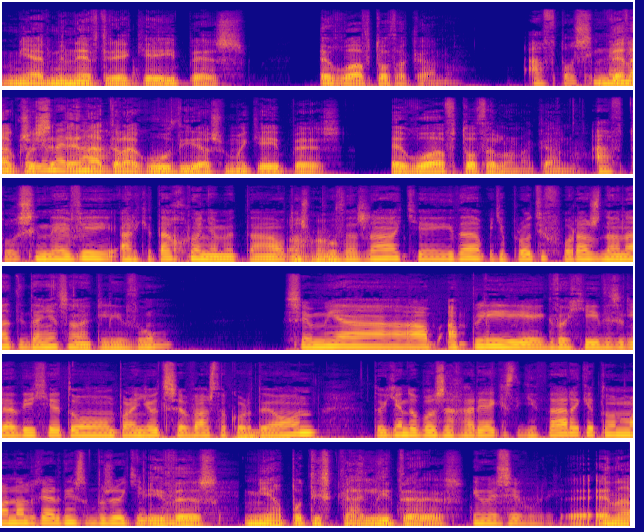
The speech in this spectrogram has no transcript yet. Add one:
μια ερμηνεύτρια και είπες, Εγώ αυτό θα κάνω. Αυτό συνέβη Δεν άκουσες ένα τραγούδι, ας πούμε, και είπες, Εγώ αυτό θέλω να κάνω. Αυτό συνέβη αρκετά χρόνια μετά, όταν uh-huh. σπούδαζα και είδα για πρώτη φορά ζωντανά την Τάνια Τσανακλείδου σε μια απλή εκδοχή της. Δηλαδή είχε τον Παναγιώτη Σεβά στο κορντεόν, τον Γέντο Ποζαχαρία και στην κιθάρα και τον Μανώλη Καρδίνη στο μπουζούκι. Είδες μία από τις καλύτερες. Είμαι σίγουρη. Ε, ένα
